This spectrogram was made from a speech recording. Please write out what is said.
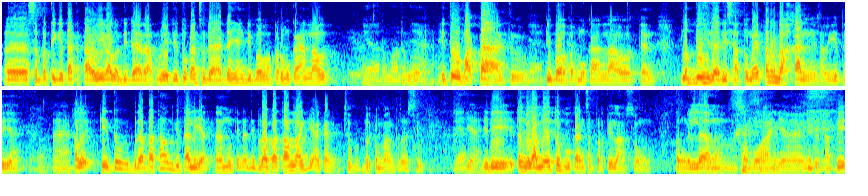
e, seperti kita ketahui kalau di daerah fluid itu kan sudah ada yang di bawah permukaan laut. Ya, rumah-rumah. Ya, itu fakta itu ya, di bawah ya. permukaan laut dan lebih dari satu meter bahkan misalnya gitu ya. Hmm. Nah kalau itu berapa tahun kita lihat, nah mungkin nanti berapa tahun lagi akan cukup berkembang terus itu. Ya. ya, jadi tenggelamnya itu bukan seperti langsung tenggelam semuanya gitu tapi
